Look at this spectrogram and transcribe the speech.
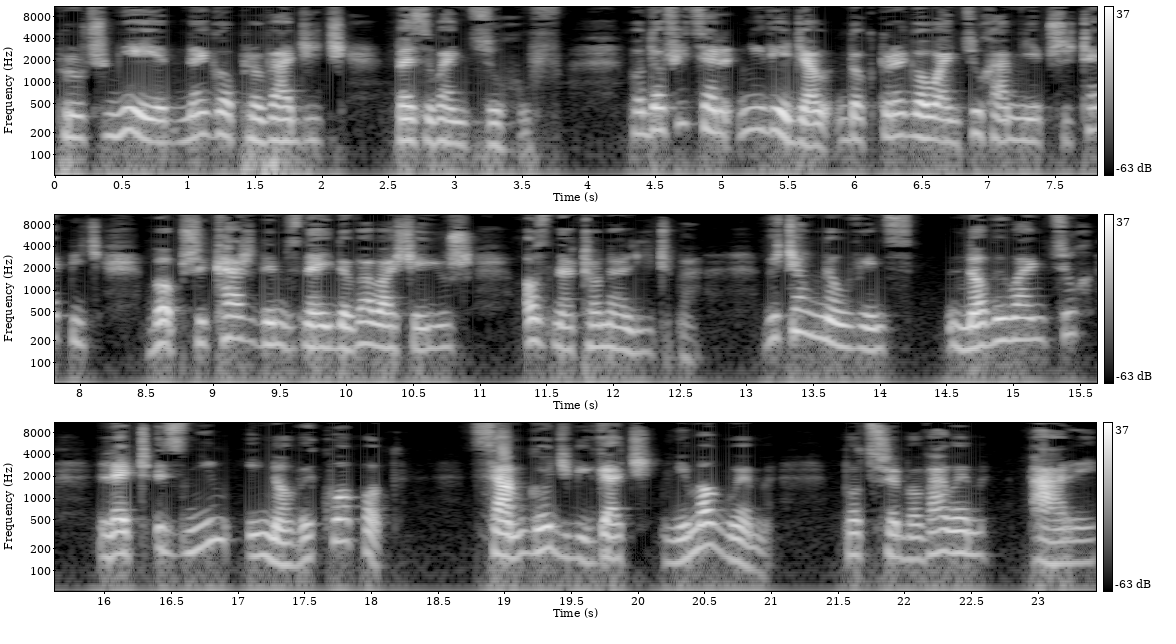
prócz mnie jednego, prowadzić bez łańcuchów. Podoficer nie wiedział, do którego łańcucha mnie przyczepić, bo przy każdym znajdowała się już oznaczona liczba. Wyciągnął więc nowy łańcuch, lecz z nim i nowy kłopot. Sam go dźwigać nie mogłem. Potrzebowałem pary.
